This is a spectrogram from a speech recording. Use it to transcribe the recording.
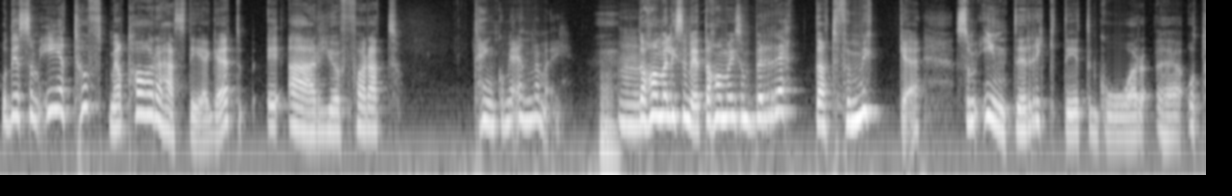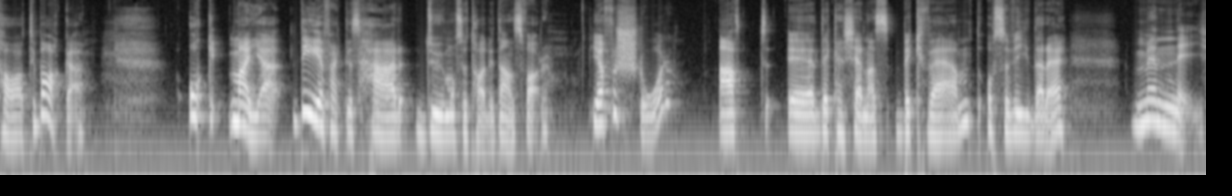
Och det som är tufft med att ta det här steget är ju för att, tänk om jag ändrar mig? Mm. Då har man liksom, vet, då har man liksom berättat för mycket som inte riktigt går eh, att ta tillbaka. Och Maja, det är faktiskt här du måste ta ditt ansvar. Jag förstår att eh, det kan kännas bekvämt och så vidare. Men nej.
